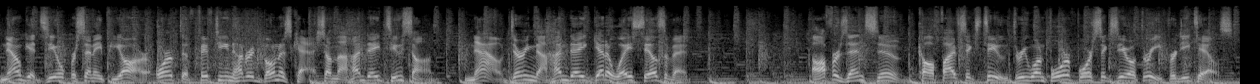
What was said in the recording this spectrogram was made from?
Now get 0% APR or up to 1500 bonus cash on the Hyundai Tucson. Now, during the Hyundai Getaway Sales Event. Offers end soon. Call 562 314 4603 for details.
